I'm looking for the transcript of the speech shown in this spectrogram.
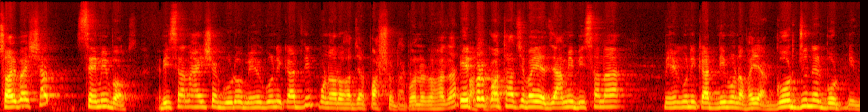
ছয় বাই সাত সেমি বক্স বিছানা হাইসা গুঁড়ো মেহগুনি কাঠ দিই পনেরো হাজার পাঁচশো টাকা। পনেরো হাজার এরপর কথা আছে ভাইয়া যে আমি বিছানা মেহগুনি কাঠ নিব না ভাইয়া গর্জুনের বোর্ড নিব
